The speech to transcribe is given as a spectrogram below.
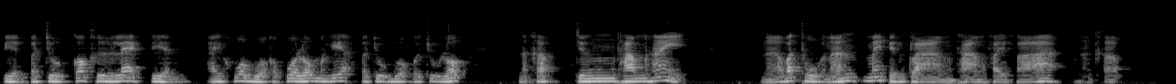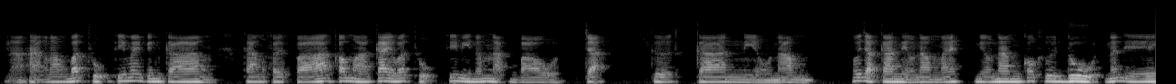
เปลี่ยนประจุก็คือแลกเปลี่ยนไอขั้วบวกกับขั้วลบเมื่อกี้ประจุบวกประจุลบนะครับ จึงทำให้นะวัตถุนั้นไม่เป็นกลางทางไฟฟ้านะครับ นะหากนำวัตถุที่ไม่เป็นกลางทางไฟฟ้าเข้ามาใกล้วัตถุที่มีน้ำหนักเบาจะเกิดการเหนี่ยวนำรู้จักการเหนี่ยวนำไหมเหนี่ยวนำก็คือดูดนั่นเอง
